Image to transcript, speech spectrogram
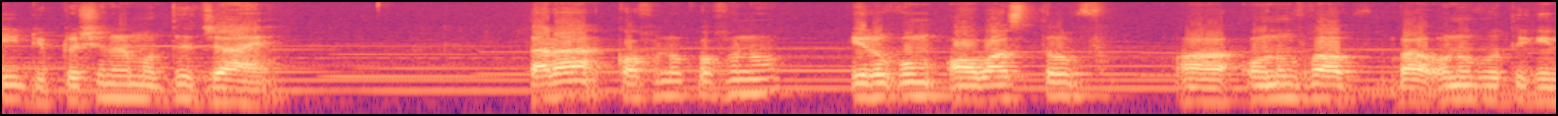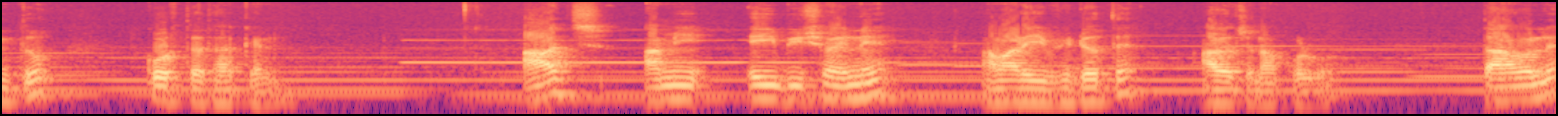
এই ডিপ্রেশনের মধ্যে যায়, তারা কখনো কখনো এরকম অবাস্তব অনুভব বা অনুভূতি কিন্তু করতে থাকেন। আজ আমি এই বিষয় নিয়ে আমার এই ভিডিওতে আলোচনা করব। তাহলে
